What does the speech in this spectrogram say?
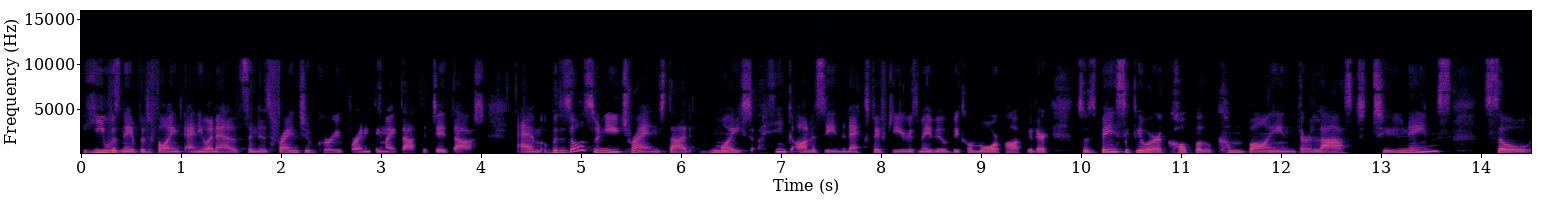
he wasn't able to find anyone else in his friendship group or anything like that that did that. Um, but there's also a new trend that might, I think, honestly, in the next 50 years, maybe it will become more popular. So it's basically where a couple combine their last two names. So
